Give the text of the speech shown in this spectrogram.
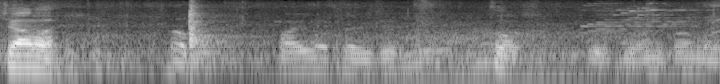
Charlie. Why what is it? Top. With one family.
